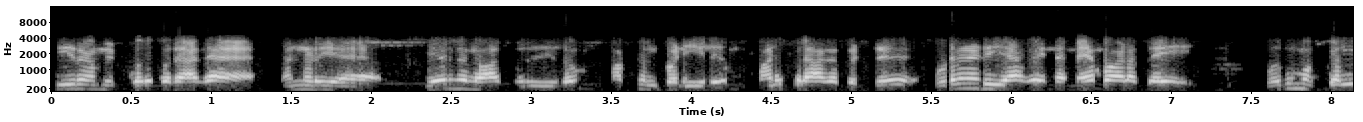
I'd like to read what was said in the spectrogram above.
சீரமைப்பு தன்னுடைய தேர்தல் வாக்குறுதியிலும் மக்கள் பணியிலும் மனுக்களாக பெற்று உடனடியாக இந்த மேம்பாலத்தை பொதுமக்கள்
